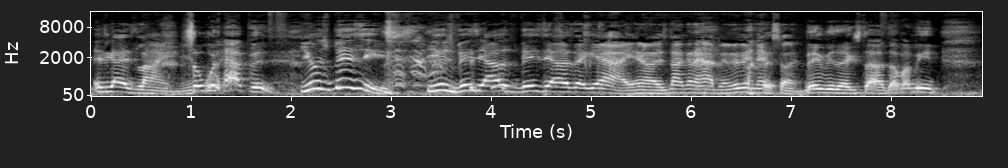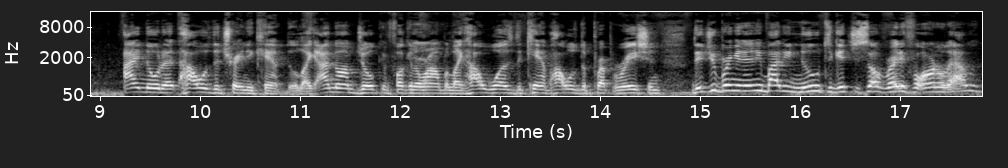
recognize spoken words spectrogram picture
This guy's lying. So what happened? You was busy. You was busy. I was busy. I was like, yeah, you know, it's not gonna happen. Maybe next one. Maybe next time. I mean, I know that. How was the training camp though? Like I know I'm joking, fucking around, but like how was the camp? How was the preparation? Did you bring in anybody new to get yourself ready for Arnold Allen?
